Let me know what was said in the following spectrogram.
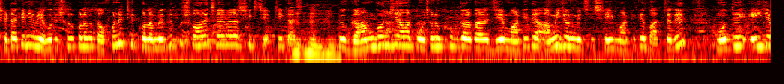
সেটাকে নিয়ে আমি এগোতে শুরু করলাম তখনই ঠিক করলাম মেদিনীপুর শহরে ছেলেমেয়েরা শিখছে ঠিক আছে। কিন্তু গ্রামগঞ্জে আমার পৌঁছানো খুব দরকার যে মাটিতে আমি জন্মেছি সেই মাটিতে বাচ্চাদের মধ্যে এই যে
